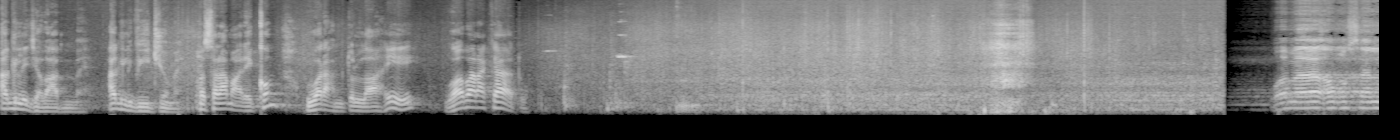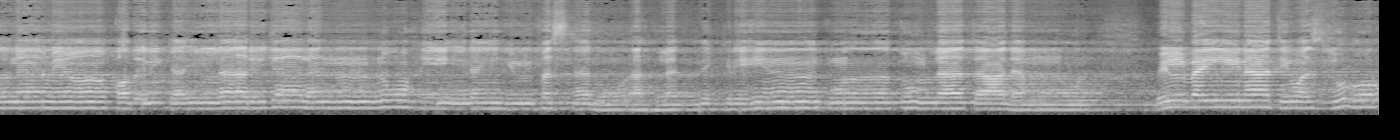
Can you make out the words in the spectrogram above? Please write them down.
اگلے جواب میں، اگلی ویڈیو میں۔ السلام علیکم ورحمۃ اللہ وبرکاتہ۔ وما أرسلنا من قبلك إلا رجالا نوحي إليهم فاسألوا أهل الذكر إن كنتم لا تعلمون بالبينات والزبر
